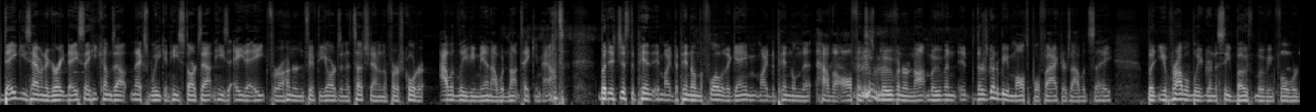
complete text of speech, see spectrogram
Doege's having a great day, say he comes out next week and he starts out and he's eight to eight for 150 yards and a touchdown in the first quarter, I would leave him in. I would not take him out. but it just depends. It might depend on the flow of the game. It might depend on the, how the offense is moving or not moving. It, there's going to be multiple factors, I would say, but you're probably going to see both moving forward.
